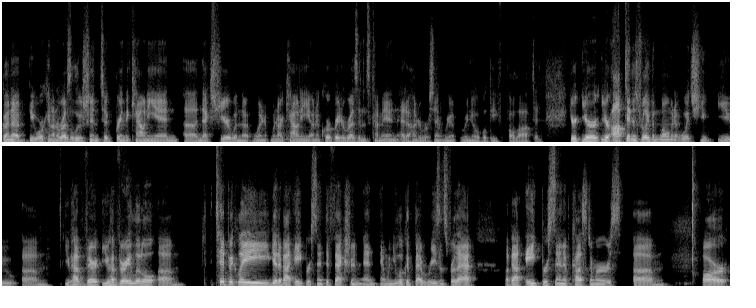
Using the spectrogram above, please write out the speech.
going to be working on a resolution to bring the county in uh, next year when the when when our county unincorporated residents come in at 100% re renewable default opt-in. Your your your opt-in is really the moment at which you you um, you have very you have very little. Um, typically, you get about eight percent defection, and and when you look at the reasons for that, about eight percent of customers um, are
